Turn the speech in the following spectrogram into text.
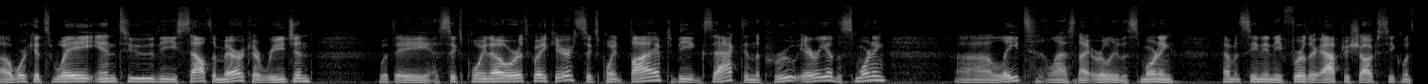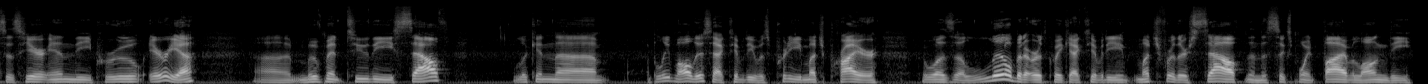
uh, work its way into the South America region with a 6.0 earthquake here, 6.5 to be exact, in the Peru area this morning. Uh, late last night, early this morning. Haven't seen any further aftershock sequences here in the Peru area. Uh, movement to the south, looking, uh, I believe all this activity was pretty much prior. There was a little bit of earthquake activity much further south than the 6.5 along the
